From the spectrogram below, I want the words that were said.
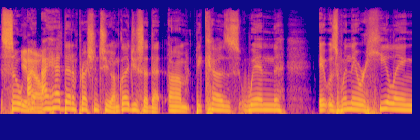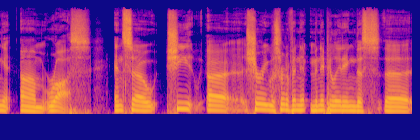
So you know. I, I had that impression too. I'm glad you said that. Um, because when it was when they were healing um, Ross, and so she uh, Shuri was sort of mani- manipulating this. Uh,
